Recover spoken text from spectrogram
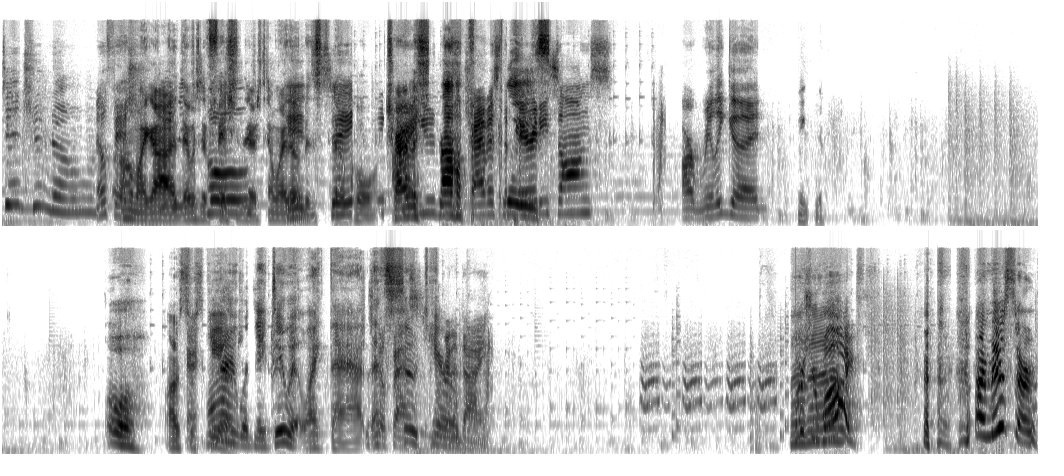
Did you know? No oh fish. Oh my god, there was a fish in there somewhere. That would have been so cool. Travis, stop. Travis, the parody songs are really good. Thank you. Oh, I was so Okay. Why would they do it like that? Just That's fast. so We're terrible. die. Where's your uh-huh. wife? I miss her.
